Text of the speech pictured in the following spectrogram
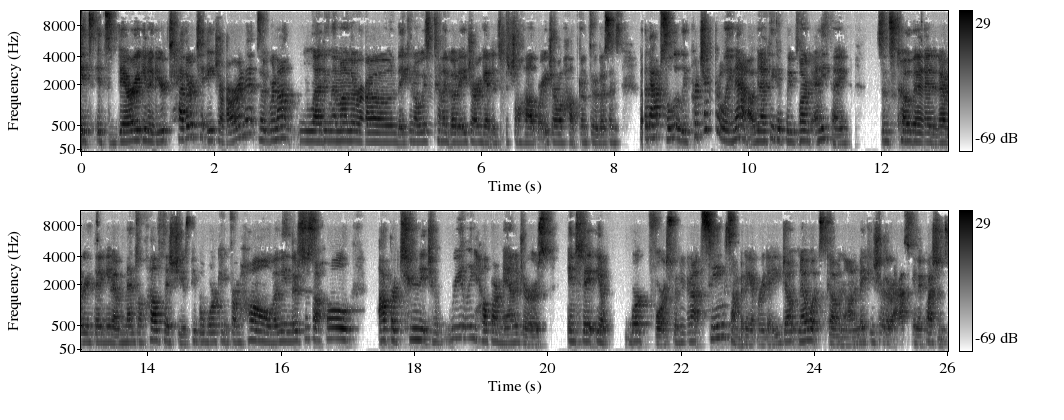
it's it's very you know you're tethered to hr in it so we're not letting them on their own they can always kind of go to hr and get additional help or hr will help them through those things but absolutely particularly now i mean i think if we've learned anything since covid and everything you know mental health issues people working from home i mean there's just a whole opportunity to really help our managers in today you know workforce when you're not seeing somebody every day. You don't know what's going on and making sure they're asking the questions.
